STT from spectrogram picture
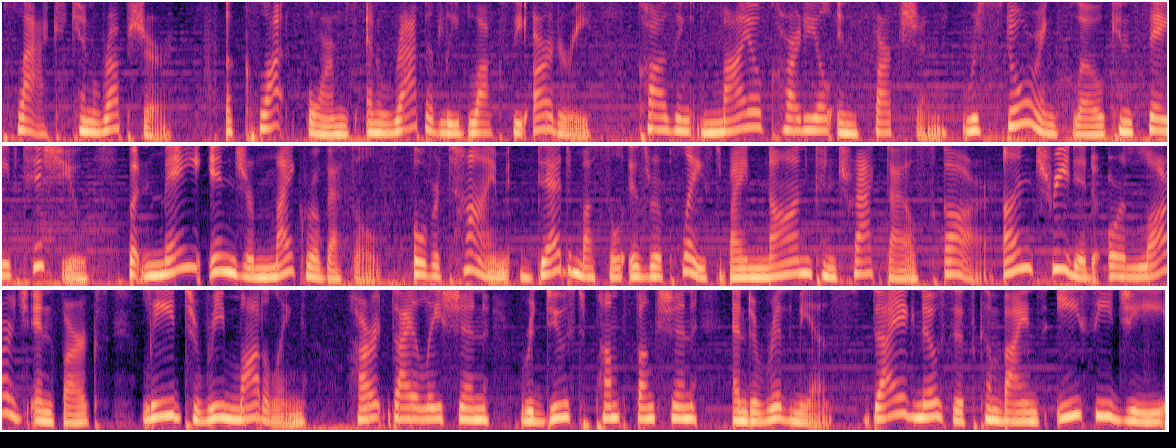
plaque can rupture. A clot forms and rapidly blocks the artery, causing myocardial infarction. Restoring flow can save tissue, but may injure microvessels. Over time, dead muscle is replaced by non-contractile scar. Untreated or large infarcts lead to remodeling, heart dilation, reduced pump function, and arrhythmias. Diagnosis combines ECG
